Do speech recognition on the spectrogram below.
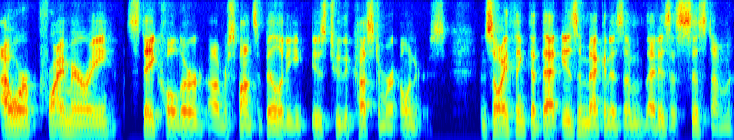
Our primary stakeholder uh, responsibility is to the customer owners. And so I think that that is a mechanism, that is a system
